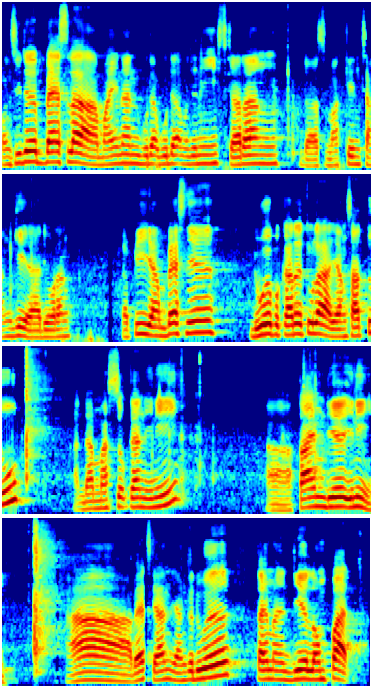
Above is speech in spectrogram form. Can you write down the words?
Consider best lah mainan budak-budak macam ni. Sekarang dah semakin canggih lah dia orang. Tapi yang bestnya dua perkara tu lah. Yang satu anda masukkan ini. Ha, time dia ini. Ha, best kan? Yang kedua time dia lompat.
